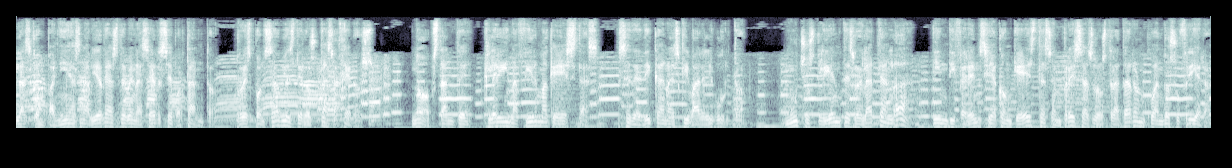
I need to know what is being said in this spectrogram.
Las compañías navieras deben hacerse, por tanto, responsables de los pasajeros. No obstante, Klein afirma que éstas se dedican a esquivar el bulto. Muchos clientes relatan la indiferencia con que estas empresas los trataron cuando sufrieron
